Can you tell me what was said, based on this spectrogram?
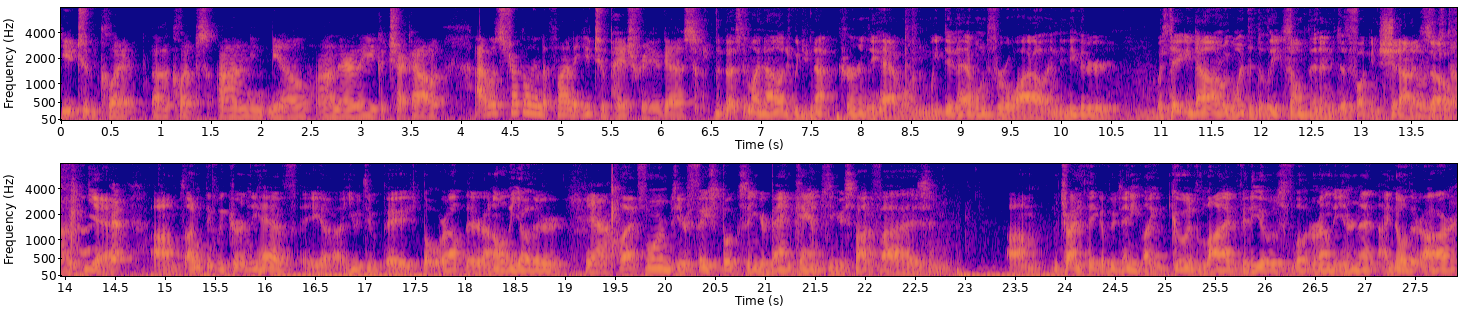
YouTube clip uh, clips on you know on there that you could check out. I was struggling to find a YouTube page for you guys. The best of my knowledge, we do not currently have one. We did have one for a while, and it either was taken down we went to delete something and it just fucking shit on itself. Yeah. um, so I don't think we currently have a uh, YouTube page, but we're out there on all the other Yeah. platforms, your Facebooks and your Bandcamps and your Spotify's, and um, I'm trying to think if there's any like good live videos floating around the internet. I know there are.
